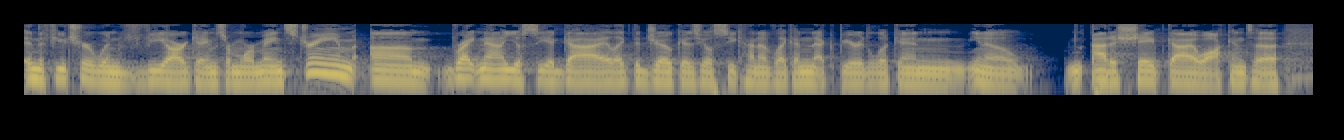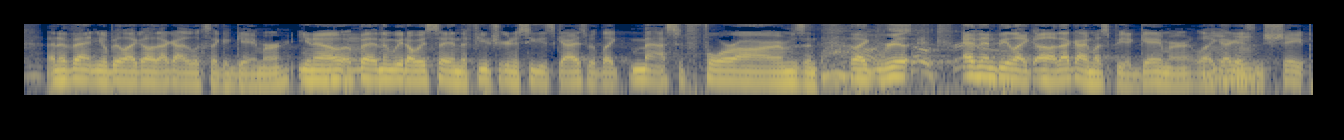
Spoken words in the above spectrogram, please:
in the future when VR games are more mainstream. Um, right now you'll see a guy like the joke is you'll see kind of like a neckbeard looking you know out of shape guy walk into an event and you'll be like, oh, that guy looks like a gamer, you know? Mm-hmm. But then we'd always say in the future, you're going to see these guys with like massive forearms and like real, so and then be like, oh, that guy must be a gamer. Like that Mm-hmm. guy's in shape.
